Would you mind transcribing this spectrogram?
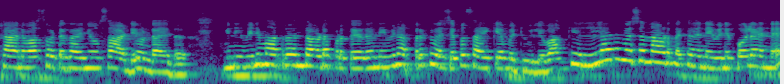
ഷാനവാസമായിട്ട് കഴിഞ്ഞ ദിവസം അടി ഉണ്ടായത്. നിവിന് മാത്രം എന്താ അവിടെ പ്രത്യേകത? നിവിന് അത്രയ്ക്ക് വിശപ്പ് സഹിക്കാൻ പറ്റൂലേ ബാക്കി എല്ലാവരും വിശന്ന അവിടെ നിൽക്കുന്നത്. നിവിനെ പോലെ തന്നെ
